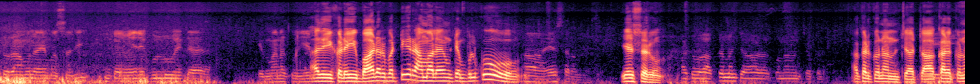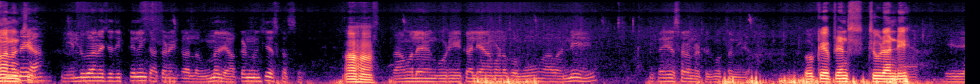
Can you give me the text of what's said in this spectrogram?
అటు రామాలయం వస్తుంది. ఇంకా వేరే గుళ్ళు ఇంకా మనకు అది ఇక్కడ ఈ బార్డర్ బట్టి రామాలయం టెంపుల్కు వేస్తారు. చేస్తారు అటు అక్కడ నుంచి కొన నుంచి అక్కడ. అక్కడ కొన నుంచి అట్లా అక్కడ కొన నుంచి? ఇల్లు కానీ దిక్కెళ్ళి ఇంకా అక్కడ ఇంకా ఉన్నది. అక్కడ నుంచి వేసుకొస్తారు. ఆహా. రామాలయం గుడి కళ్యాణ మండపము అవన్నీ ఇట్లా చేస్తారు అన్నట్టు మొత్తం ఇక. ఓకే ఫ్రెండ్స్ చూడండి. ఇదే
